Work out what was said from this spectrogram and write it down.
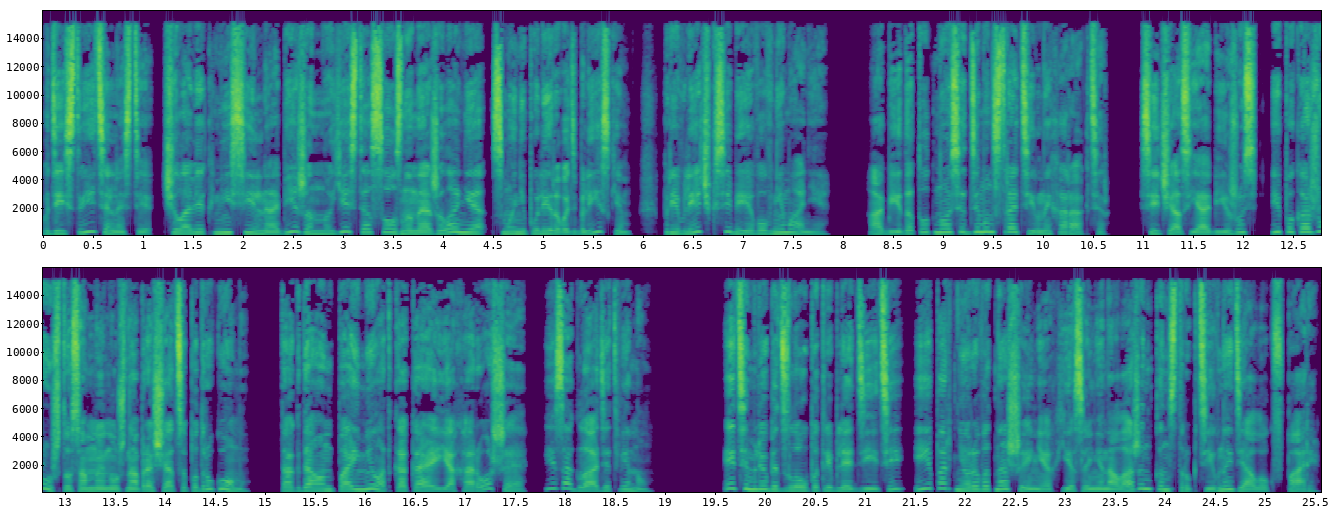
В действительности человек не сильно обижен, но есть осознанное желание сманипулировать близким, привлечь к себе его внимание. Обида тут носит демонстративный характер. Сейчас я обижусь и покажу, что со мной нужно обращаться по-другому. Тогда он поймет, какая я хорошая, и загладит вину. Этим любят злоупотреблять дети и партнеры в отношениях, если не налажен конструктивный диалог в паре.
